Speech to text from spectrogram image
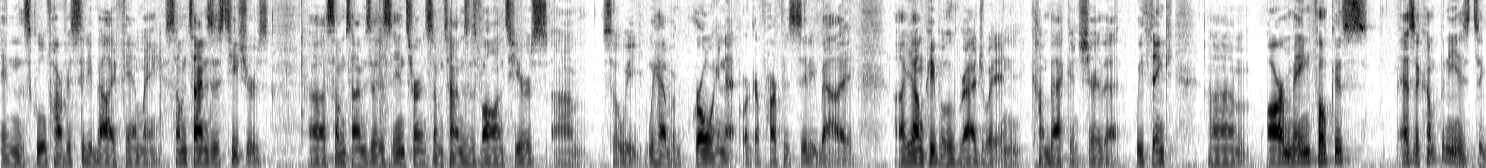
in the School of Hartford City Ballet family, sometimes as teachers, uh, sometimes as interns, sometimes as volunteers. Um, so we, we have a growing network of Hartford City Ballet, uh, young people who graduate and come back and share that. We think um, our main focus as a company is to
